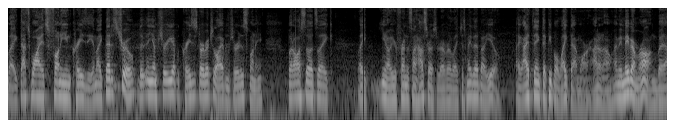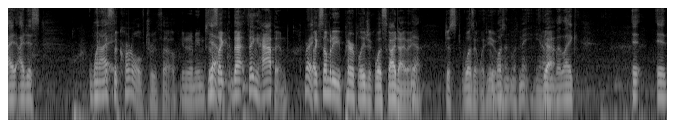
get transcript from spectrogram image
Like that's why it's funny and crazy. And like that is true. And I'm sure you have a crazy story about your life. I'm sure it is funny, but also it's like like you know your friend that's on house arrest or whatever. Like just make that about you. Like I think that people like that more. I don't know. I mean maybe I'm wrong, but I I just when I it's the kernel of truth though you know what i mean? Yeah. it's like that thing happened right like somebody paraplegic was skydiving Yeah. just wasn't with you It wasn't with me, you know. Yeah. But like, it it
